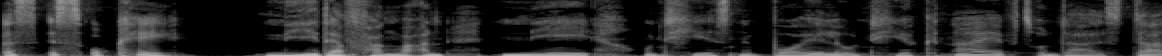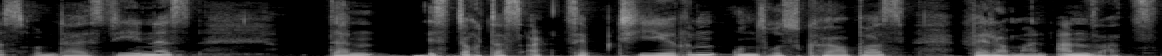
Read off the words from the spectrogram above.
Es ist okay. Nee, da fangen wir an. Nee, und hier ist eine Beule und hier kneift's und da ist das und da ist jenes. Dann ist doch das Akzeptieren unseres Körpers, wäre doch mal ein Ansatz.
